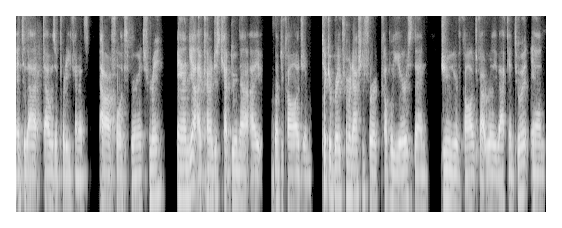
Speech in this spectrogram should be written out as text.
And so that that was a pretty kind of powerful experience for me. And yeah i kind of just kept doing that. I went to college and took a break from it actually for a couple years. Then junior year of college got really back into it. And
